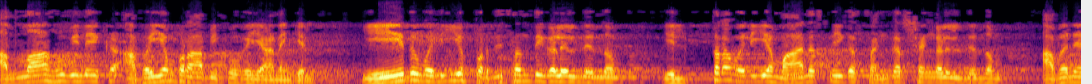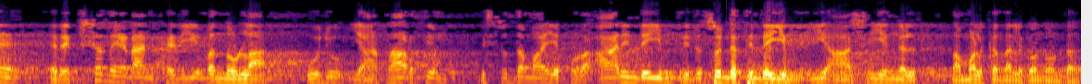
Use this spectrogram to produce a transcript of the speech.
അള്ളാഹുവിലേക്ക് അഭയം പ്രാപിക്കുകയാണെങ്കിൽ ഏത് വലിയ പ്രതിസന്ധികളിൽ നിന്നും എത്ര വലിയ മാനസിക സംഘർഷങ്ങളിൽ നിന്നും അവന് രക്ഷ നേടാൻ കഴിയുമെന്നുള്ള ഒരു യാഥാർത്ഥ്യം വിശുദ്ധമായ ഖുർആാനിന്റെയും തിരുസുന്നത്തിന്റെയും ഈ ആശയങ്ങൾ നമ്മൾക്ക് നൽകുന്നുണ്ട്.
